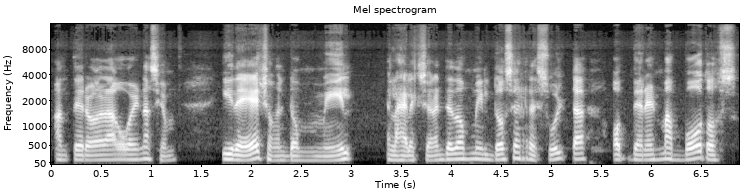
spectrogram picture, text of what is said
anterior a la gobernación. Y de hecho, en el 2000, en las elecciones de 2012 resulta obtener más votos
